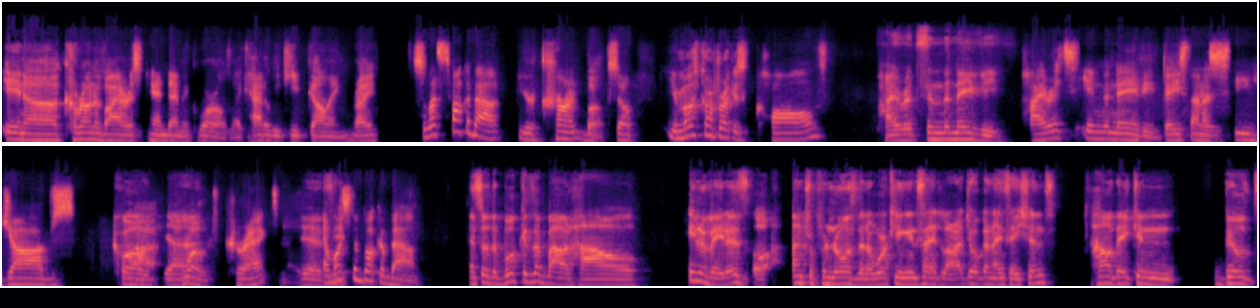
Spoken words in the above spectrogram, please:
in a coronavirus pandemic world. Like, how do we keep going, right? So let's talk about your current book. So your most current book is called Pirates in the Navy. Pirates in the Navy, based on a Steve Jobs Quote. uh, yeah. quote, correct? Yeah. And what's the book about? And so the book is about how innovators or entrepreneurs that are working inside large organizations, how they can build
